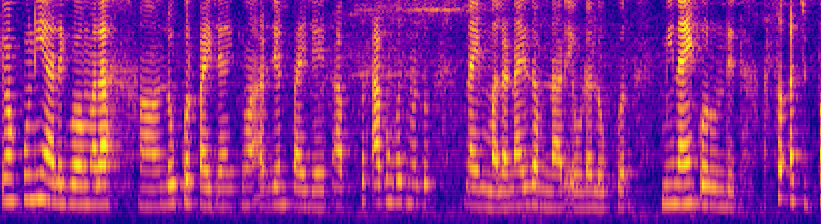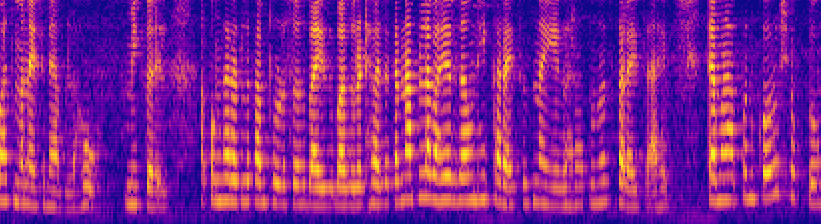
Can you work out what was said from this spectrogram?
किंवा कुणी आलं की बाबा मला लवकर पाहिजे आहे किंवा अर्जंट पाहिजे आहेत. आप कसं आपण कसं म्हणतो नाही मला नाही जमणार एवढ्या लवकर. मी नाही करून देत. असं अजिबात म्हणायचं नाही आपलं हो मी करेल. आपण घरातलं काम थोडंसं बाई बाजूला ठेवायचं. कारण आपल्याला बाहेर जाऊन हे करायचंच नाही आहे घरातूनच करायचं आहे. त्यामुळे आपण करू शकतो.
